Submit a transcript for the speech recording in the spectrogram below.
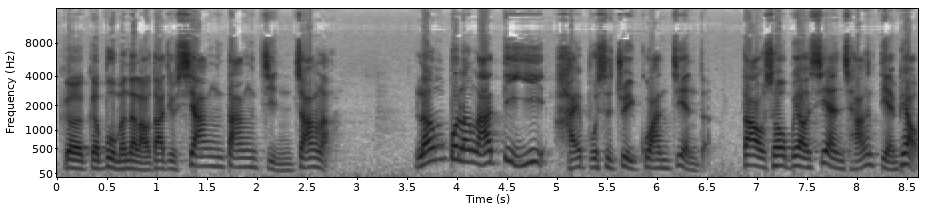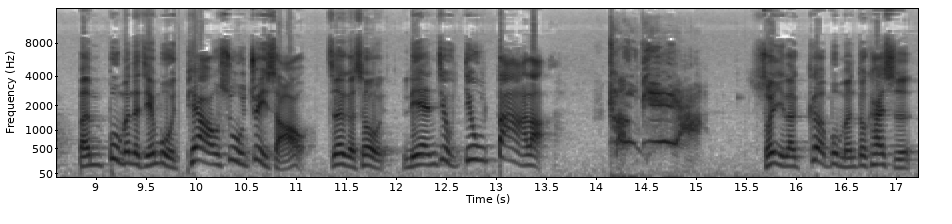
各个部门的老大就相当紧张了，能不能拿第一还不是最关键的，到时候不要现场点票，本部门的节目票数最少，这个时候脸就丢大了，坑爹呀！所以呢，各部门都开始。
